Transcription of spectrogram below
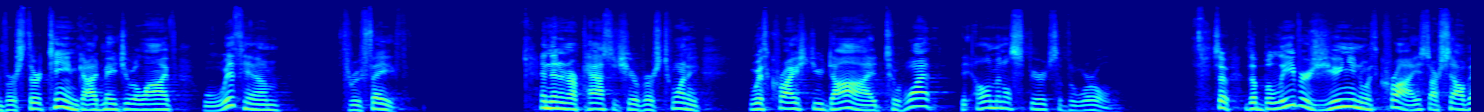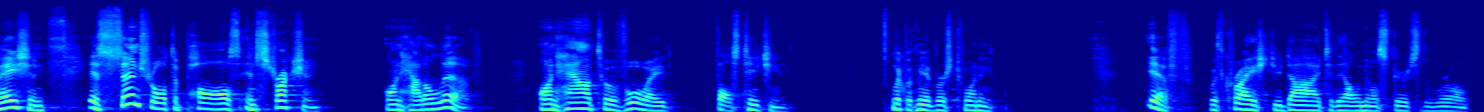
In verse 13, God made you alive with him through faith. And then in our passage here, verse 20, with Christ you died to what? The elemental spirits of the world. So the believer's union with Christ, our salvation, is central to Paul's instruction on how to live, on how to avoid false teaching. Look with me at verse 20. If with Christ you died to the elemental spirits of the world.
